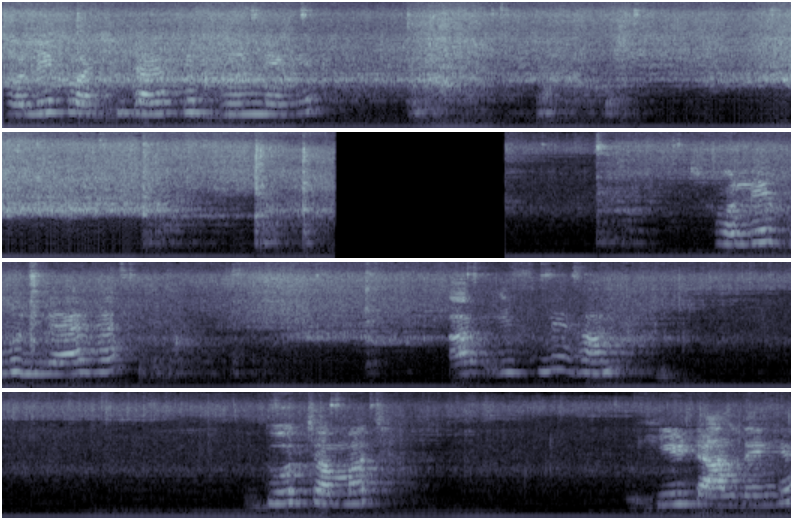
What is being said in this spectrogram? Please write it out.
छोले को अच्छी तरह से भून लेंगे। छोले भून गए है। अब इसमें हम दो चम्मच घी डाल देंगे।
